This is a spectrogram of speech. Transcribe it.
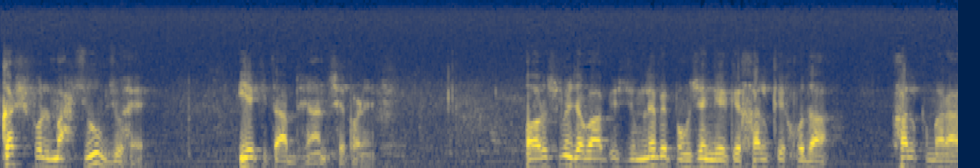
کشف المحجوب جو ہے، یہ کتاب دھیان سے پڑھیں۔ اور اس میں جب آپ اس جملے پہ پہنچیں گے کہ خلق خدا، خلق مرا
